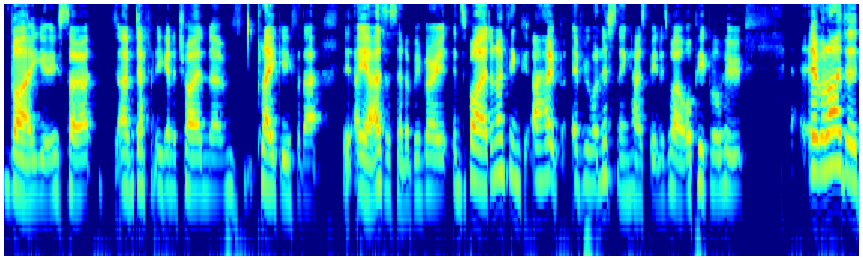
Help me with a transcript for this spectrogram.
by you, so I, I'm definitely going to try and um, plague you for that. Uh, Yeah, as I said, I've been very inspired, and I think I hope everyone listening has been as well, or people who it will either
